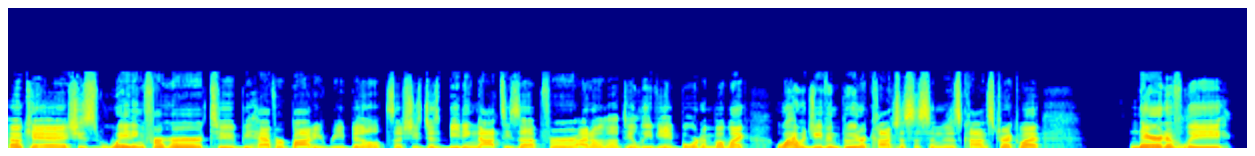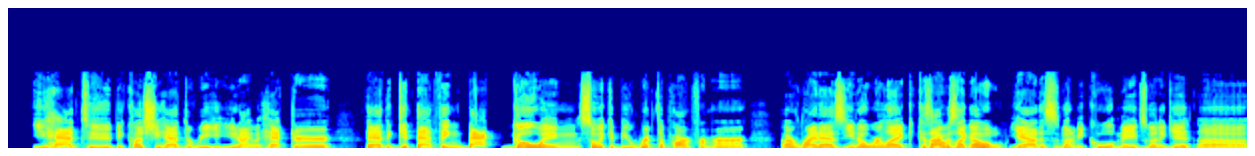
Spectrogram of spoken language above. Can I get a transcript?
okay, she's waiting for her to be, have her body rebuilt, so she's just beating Nazis up for I don't know to alleviate boredom. But I'm like, why would you even boot her consciousness into this construct? Why? Narratively, you had to because she had to reunite with Hector. They had to get that thing back going so it could be ripped apart from her uh, right as you know we're like because i was like oh yeah this is going to be cool. Maeve's going to get uh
